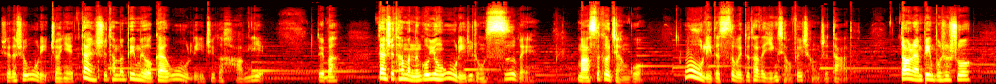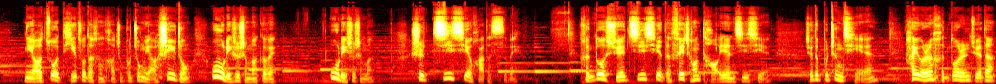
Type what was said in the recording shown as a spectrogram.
学的是物理专业。但是他们并没有干物理这个行业，对吧？但是他们能够用物理这种思维。马斯克讲过，物理的思维对他的影响非常之大的。当然，并不是说你要做题做得很好就不重要，是一种物理是什么？各位，物理是什么？是机械化的思维。很多学机械的非常讨厌机械。觉得不挣钱，还有人很多人觉得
